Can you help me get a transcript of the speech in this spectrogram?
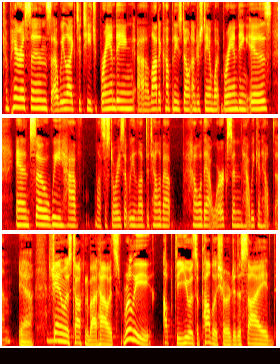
comparisons. Uh, we like to teach branding. Uh, a lot of companies don't understand what branding is. And so we have lots of stories that we love to tell about how that works and how we can help them. Yeah. Shannon was talking about how it's really up to you as a publisher to decide,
